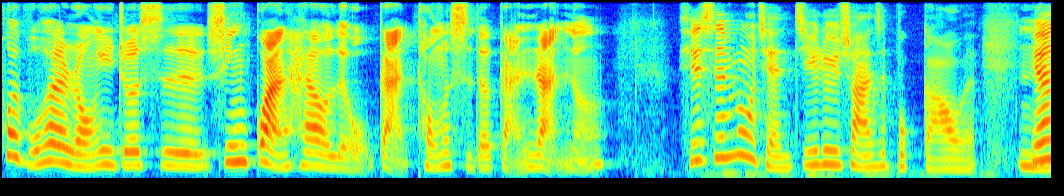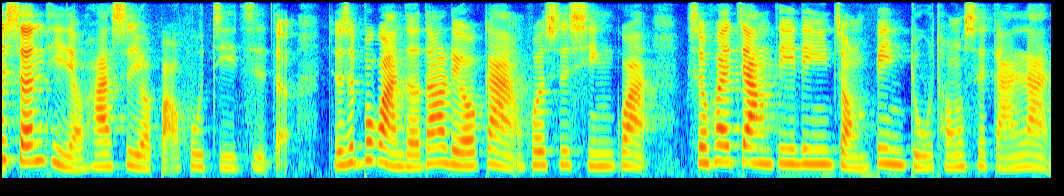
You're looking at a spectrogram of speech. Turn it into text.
会不会容易就是新冠还有流感同时的感染呢？其实目前几率算是不高诶，因为身体的话是有保护机制的，就是不管得到流感或是新冠，是会降低另一种病毒同时感染。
